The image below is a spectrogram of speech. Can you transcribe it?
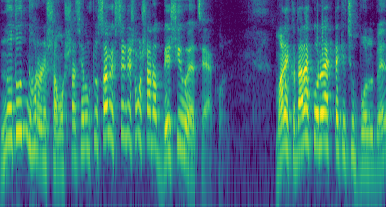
নতুন ধরনের সমস্যা আছে এবং টু সাম এক্সটেন্ডের সমস্যা আরও বেশি হয়েছে এখন। মানে তারা কোনো একটা কিছু বলবেন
